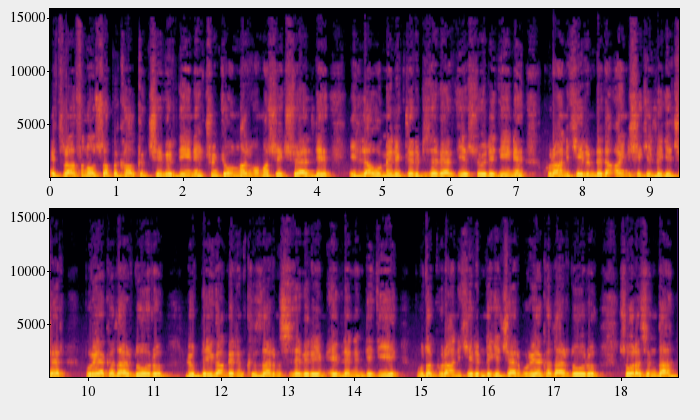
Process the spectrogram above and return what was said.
etrafına o sapık halkın çevirdiğini, çünkü onlar homoseksüeldi, illa o melekleri bize ver diye söylediğini, Kur'an-ı Kerim'de de aynı şekilde geçer. Buraya kadar doğru. Lut peygamberin kızlarımı size vereyim evlenin dediği bu da Kur'an-ı Kerim'de geçer. Buraya kadar doğru. Sonrasında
